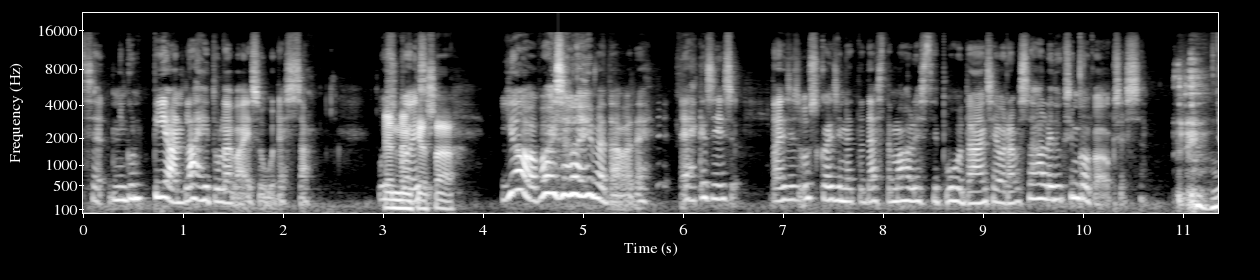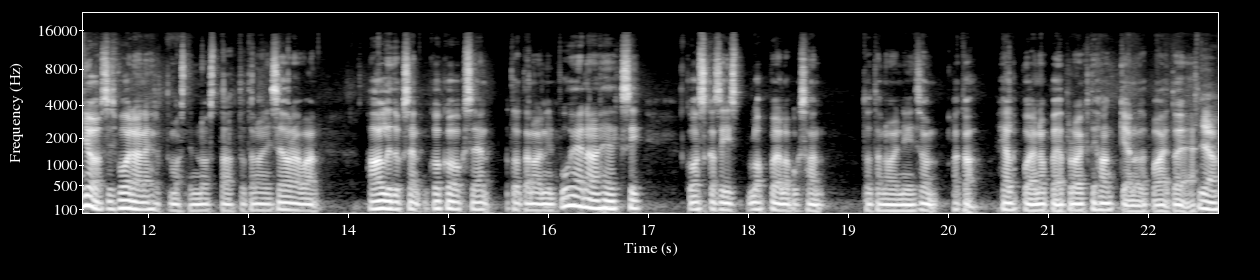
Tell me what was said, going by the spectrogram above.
se niin kuin pian lähitulevaisuudessa. Ennen kesää. Joo, voisi olla hyvä tavoite. Ehkä siis, tai siis uskoisin, että tästä mahdollisesti puhutaan seuraavassa hallituksen kokouksessa. Joo, siis voidaan ehdottomasti nostaa tota noin, seuraavaan hallituksen kokoukseen tota noin, niin puheenaiheeksi, koska siis loppujen lopuksihan tota noin, niin se on aika helppo ja nopea projekti hankkia noita paitoja. Joo.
